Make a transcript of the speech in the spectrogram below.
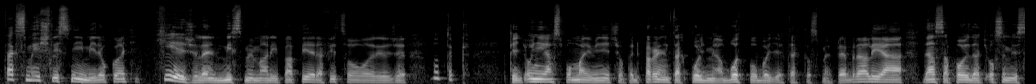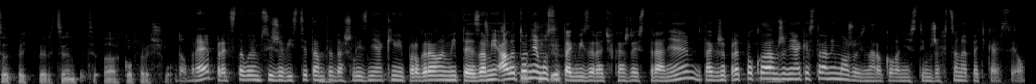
tak sme išli s nimi rokovať. Tiež len my sme mali papier a Fico hovoril, že no tak keď oni aspoň majú niečo pripravené, tak poďme a bod po bode, tak to sme prebrali a dá sa povedať 85% ako prešlo. Dobre, predstavujem si, že vy ste tam teda šli s nejakými programami, tézami, ale to Určite. nemusí tak vyzerať v každej strane, takže predpokladám, že nejaké strany môžu ísť na rokovanie s tým, že chceme 5 kresiel.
